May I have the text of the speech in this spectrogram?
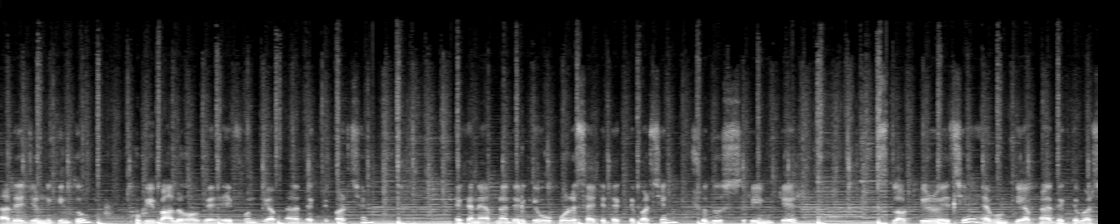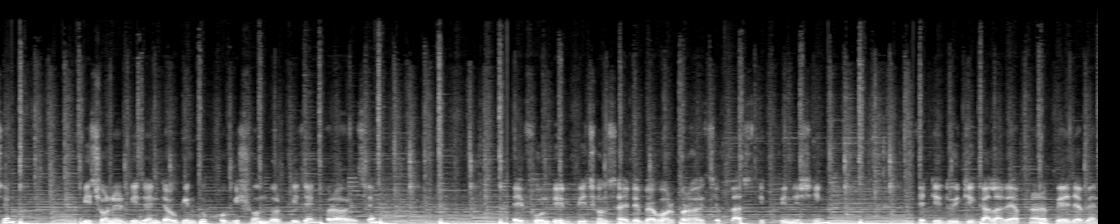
তাদের জন্য কিন্তু খুবই ভালো হবে এই ফোনটি আপনারা দেখতে পাচ্ছেন এখানে আপনাদেরকে উপরের সাইডে দেখতে পাচ্ছেন শুধু স্ক্রিনটের স্লটটি রয়েছে এবং কি আপনারা দেখতে পাচ্ছেন, পিছনের ডিজাইনটাও কিন্তু খুবই সুন্দর ডিজাইন করা হয়েছে। এই ফোনটির পিছন সাইডে ব্যবহার করা হয়েছে প্লাস্টিক ফিনিশিং। এটি দুইটি কালারে আপনারা পেয়ে যাবেন,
